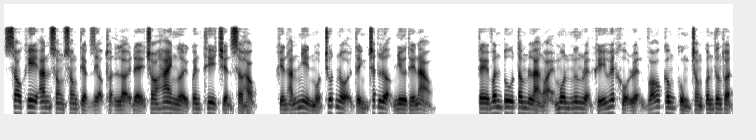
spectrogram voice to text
sau khi ăn xong xong tiệc rượu thuận lợi để cho hai người quên thi triển sở học khiến hắn nhìn một chút nội tình chất lượng như thế nào. Tề vân tu tâm là ngoại môn ngưng luyện khí huyết khổ luyện võ công cùng trong quân thương thuật,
